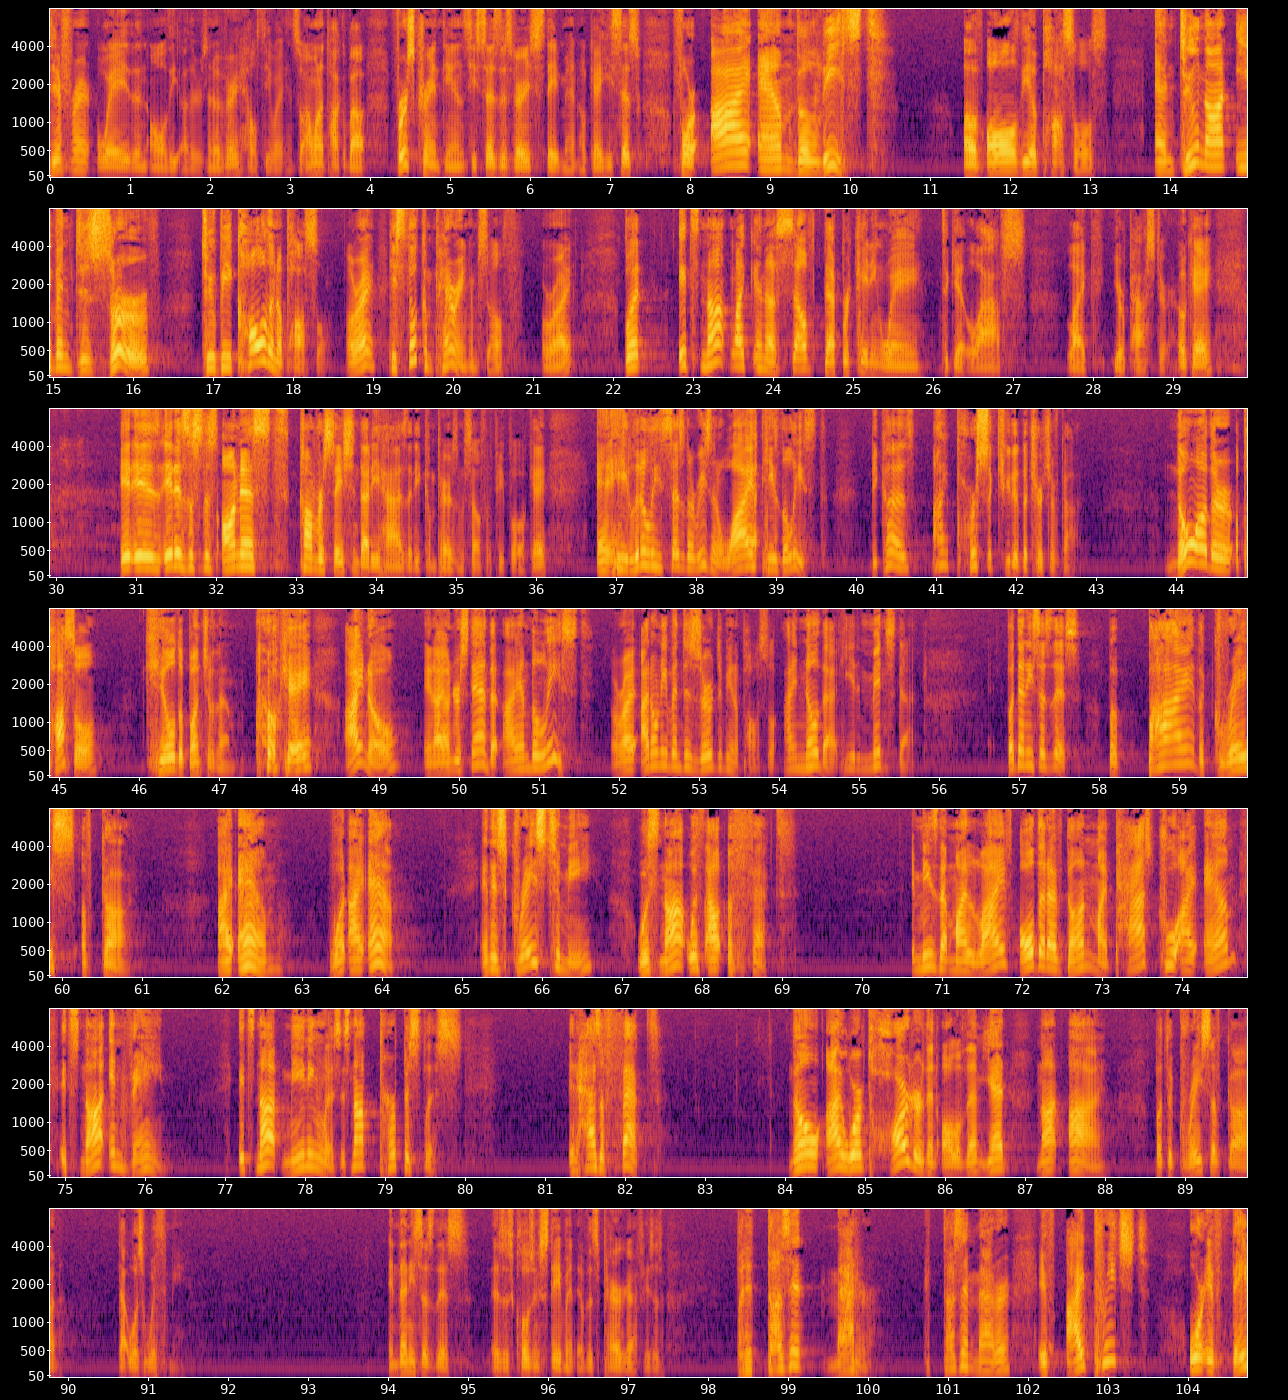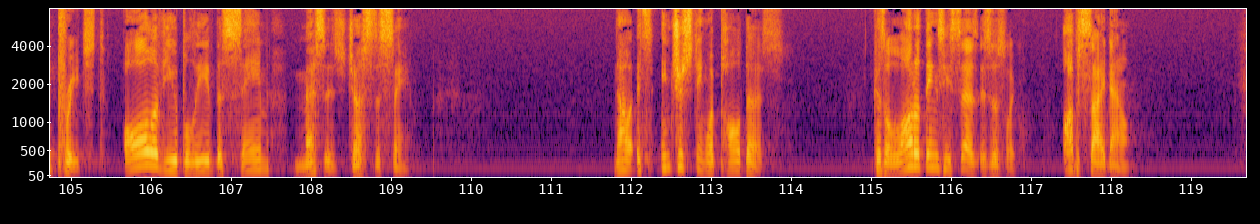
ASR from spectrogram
different way than all the others, in a very healthy way. And so I want to talk about First Corinthians. He says this very statement, okay? He says, For I am the least of all the apostles and do not even deserve to be called an apostle, all right? He's still comparing himself, all right? But it's not like in a self deprecating way to get laughs like your pastor, okay? It is, it is just this honest conversation that he has that he compares himself with people, okay? And he literally says the reason why he's the least. Because I persecuted the church of God. No other apostle killed a bunch of them, okay? I know and I understand that I am the least, all right? I don't even deserve to be an apostle. I know that. He admits that. But then he says this by the grace of God, I am what I am. And His grace to me was not without effect. It means that my life, all that I've done, my past, who I am, it's not in vain. It's not meaningless. It's not purposeless. It has effect. No, I worked harder than all of them, yet not I, but the grace of God that was with me. And then he says this as his closing statement of this paragraph. He says, But it doesn't matter. It doesn't matter if I preached or if they preached. All of you believe the same message, just the same. Now, it's interesting what Paul does. Because a lot of things he says is just like upside down.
